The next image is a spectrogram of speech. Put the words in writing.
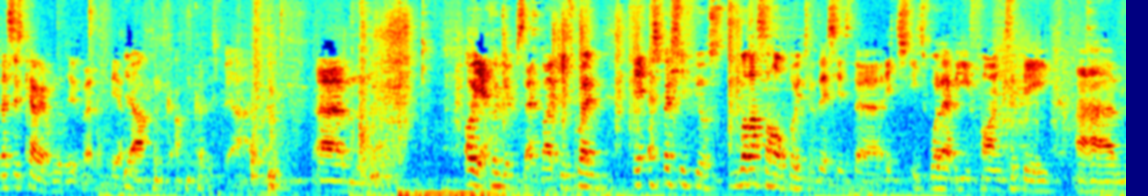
Let's just carry on. We'll do it about the video. yeah, I can, I can cut this bit out. Um, Oh yeah, hundred percent. Like it's when, it, especially if you're, well, that's the whole point of this is that it's it's whatever you find to be, um,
